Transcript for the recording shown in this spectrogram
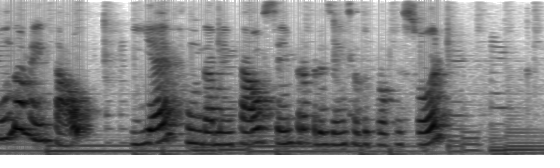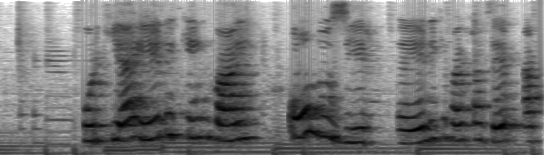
fundamental, e é fundamental sempre a presença do professor, porque é ele quem vai conduzir, é ele que vai fazer a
